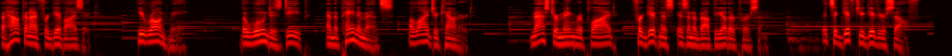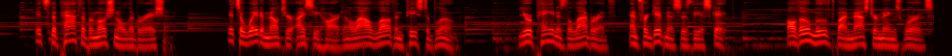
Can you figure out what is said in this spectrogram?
But how can I forgive Isaac? He wronged me. The wound is deep, and the pain immense, Elijah countered. Master Ming replied, Forgiveness isn't about the other person. It's a gift you give yourself. It's the path of emotional liberation. It's a way to melt your icy heart and allow love and peace to bloom. Your pain is the labyrinth, and forgiveness is the escape. Although moved by Master Ming's words,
